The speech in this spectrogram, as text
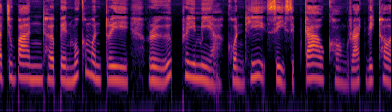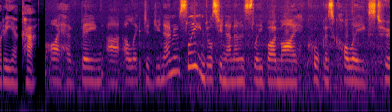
ปัจจุบันเธอเป็นมุขมนตรี หรือ Premier คนที่ 49 ของรัฐวิกตอเรียค่ะ I have been uh, elected unanimously, endorsed unanimously by my caucus colleagues to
